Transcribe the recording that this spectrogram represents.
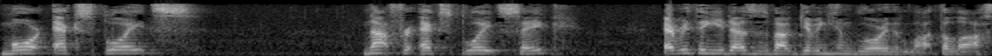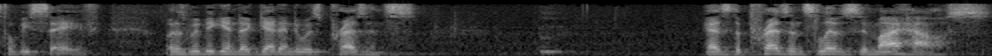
more exploits, not for exploits' sake. Everything He does is about giving Him glory that the lost will be saved. But as we begin to get into His presence, as the presence lives in my house,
